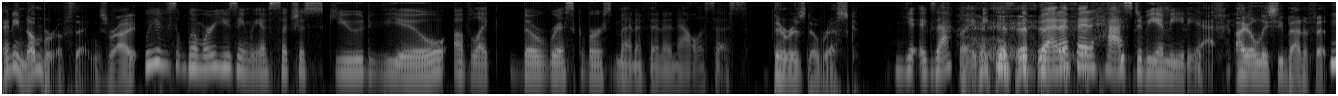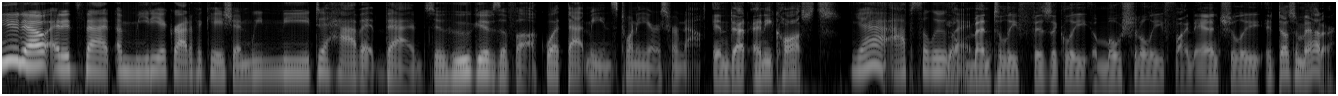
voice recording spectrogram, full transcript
any number of things, right? We have when we're using, we have such a skewed view of like the risk versus benefit analysis. There is no risk. Yeah, exactly. Because the benefit has to be immediate. I only see benefit. You know, and it's that immediate gratification. We need to have it then. So who gives a fuck what that means 20 years from now? And at any costs. Yeah, You know, absolutely. mentally, physically, emotionally, financially, it doesn't matter.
